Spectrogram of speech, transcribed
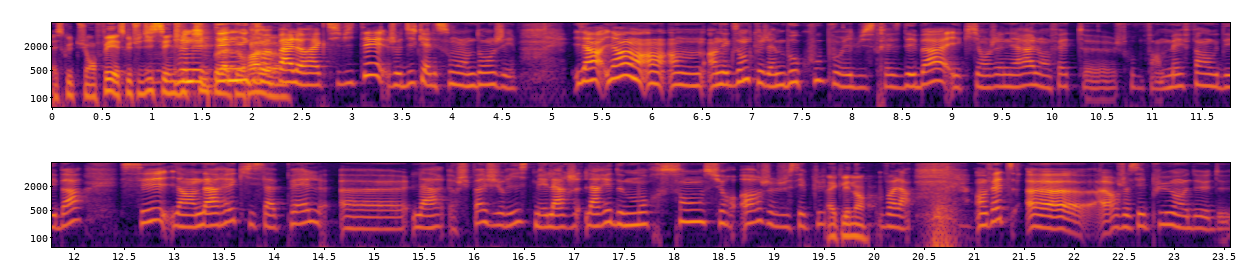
Est-ce que tu en fais Est-ce que tu dis c'est une Je ne victime collatérale dénigre euh, pas leur activité, je dis qu'elles sont en danger. Il y a, il y a un, un- un exemple que j'aime beaucoup pour illustrer ce débat et qui en général, en fait, euh, je trouve, enfin, met fin au débat. C'est, il y a un arrêt qui s'appelle, euh, la- je suis pas juriste, mais l'arrêt de Morsan sur Orge, je sais plus. Avec les nains. Voilà. En fait, euh, alors je sais plus hein, de, de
